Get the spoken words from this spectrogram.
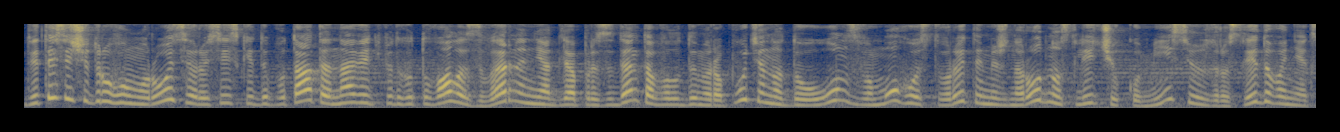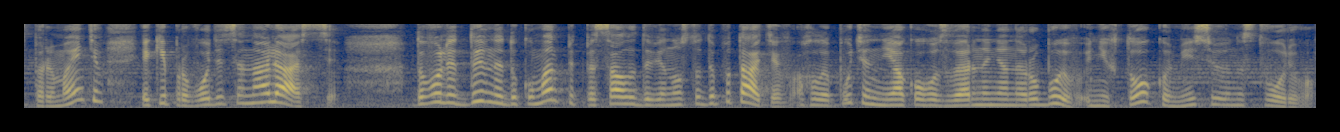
У 2002 році російські депутати навіть підготували звернення для президента Володимира Путіна до ООН з вимогою створити міжнародну слідчу комісію з розслідування експериментів, які проводяться на Алясці. Доволі дивний документ підписали 90 депутатів, але Путін ніякого звернення не робив, ніхто комісію не створював.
